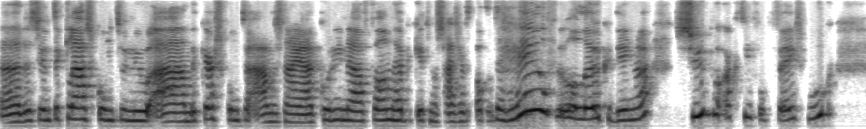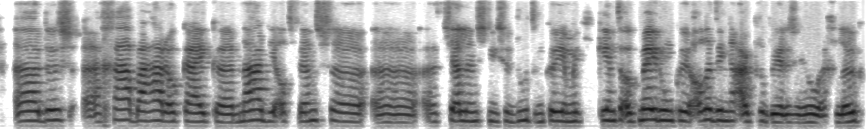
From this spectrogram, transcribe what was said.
Uh, de Sinterklaas komt er nu aan. De kerst komt er aan. Dus nou ja, Corina van Happy Kids massage heeft altijd heel veel leuke dingen. Super actief op Facebook. Uh, dus uh, ga bij haar ook kijken naar die advance challenge die ze doet. En kun je met je kind ook meedoen. Kun je alle dingen uitproberen. Dat is heel erg leuk.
